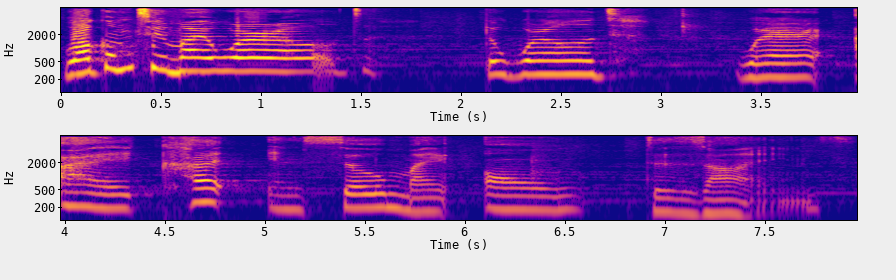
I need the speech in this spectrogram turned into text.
Welcome to my world, the world where I cut and sew my own designs.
